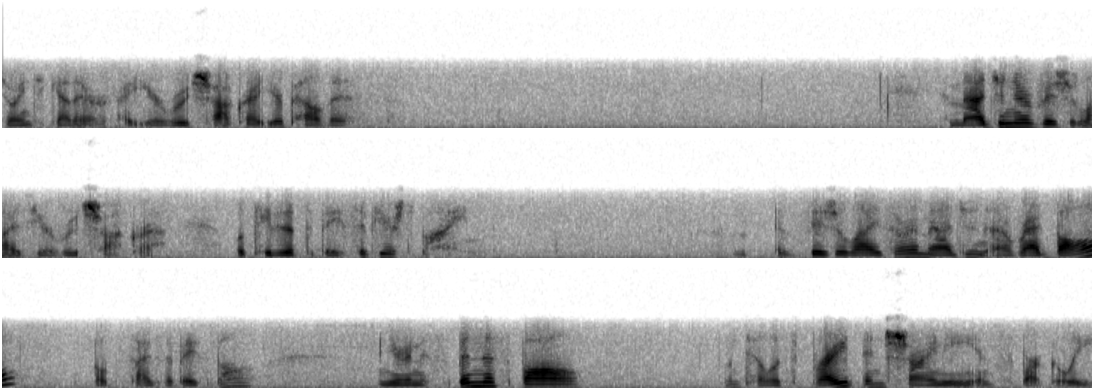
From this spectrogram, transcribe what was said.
join together at your root chakra at your pelvis. Imagine or visualize your root chakra located at the base of your spine visualize or imagine a red ball, about the size of a baseball, and you're going to spin this ball until it's bright and shiny and sparkly.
